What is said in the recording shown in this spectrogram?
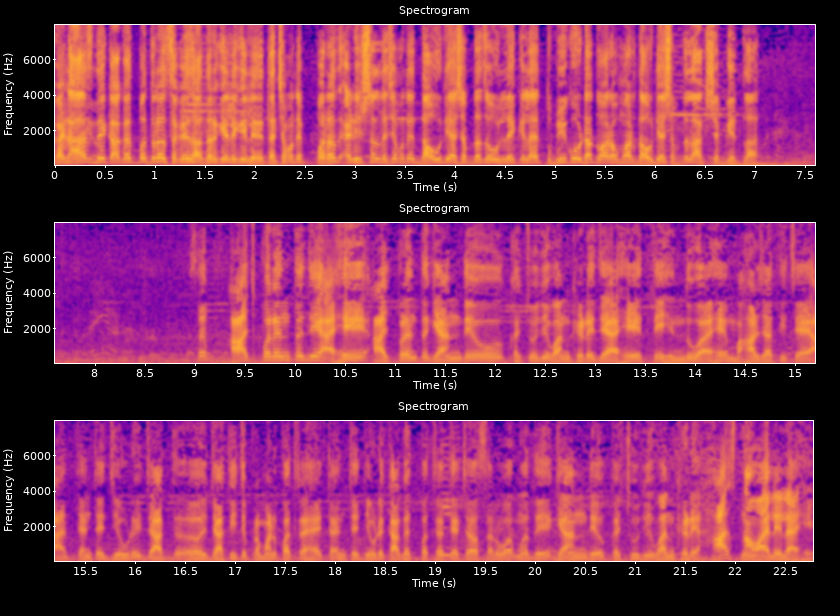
कारण आज. ते कागदपत्र सगळे सादर केले गेले. त्याच्यामध्ये परत ऍडिशनल त्याच्यामध्ये दाऊद या शब्दाचा उल्लेख केलाय. तुम्ही कोर्टात वारंवार दाऊद या शब्दाला आक्षेप घेतला. साहेब आजपर्यंत जे आहे आजपर्यंत ज्ञानदेव खचोजी वानखेडे जे आहे ते हिंदू आहे महार जातीचे आहे आ- त्यांचे जेवढे जात जातीचे प्रमाणपत्र आहे त्यांचे जेवढे कागदपत्र आहे त्याच्या सर्वांमध्ये ज्ञानदेव कचोजी वानखेडे हाच नाव आलेलं आहे.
